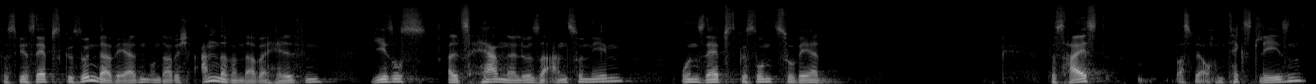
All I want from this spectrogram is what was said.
dass wir selbst gesünder werden und dadurch anderen dabei helfen, Jesus als Herrn Erlöser anzunehmen und selbst gesund zu werden. Das heißt, was wir auch im Text lesen,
